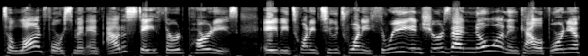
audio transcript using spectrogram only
to law enforcement and out of state third parties. AB 2223 ensures that no one in California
